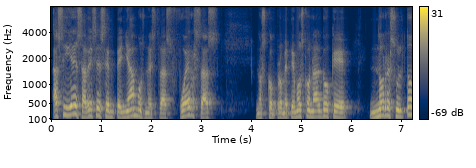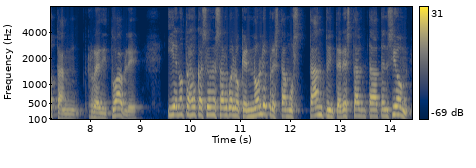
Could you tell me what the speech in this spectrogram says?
Así es, a veces empeñamos nuestras fuerzas, nos comprometemos con algo que no resultó tan redituable y en otras ocasiones algo a lo que no le prestamos tanto interés, tanta atención,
